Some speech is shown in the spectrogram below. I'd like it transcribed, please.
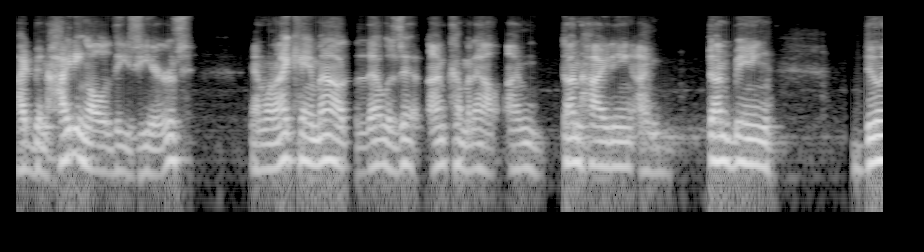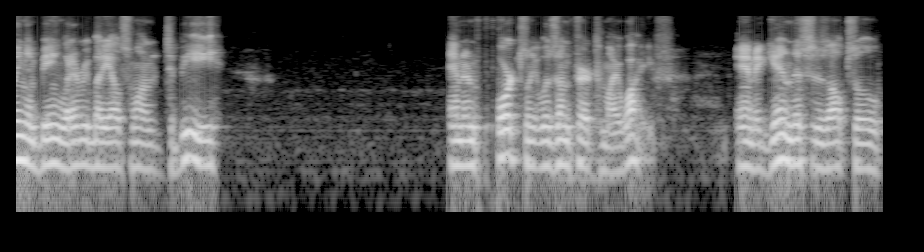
I'd been hiding all of these years. And when I came out, that was it. I'm coming out. I'm done hiding. I'm done being, doing and being what everybody else wanted to be. And unfortunately, it was unfair to my wife. And again, this is also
